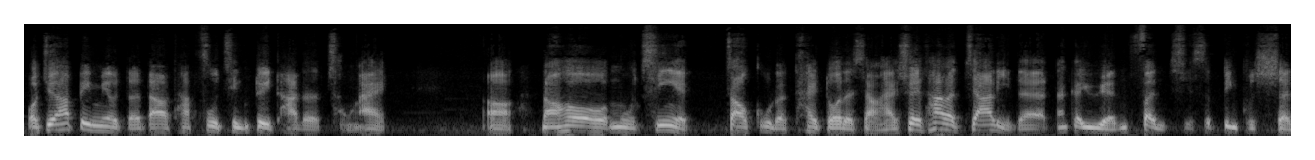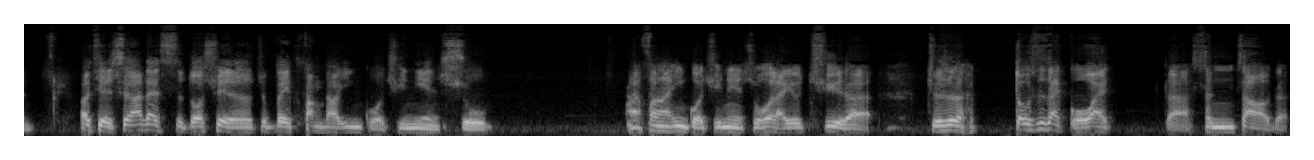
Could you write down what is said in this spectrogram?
我觉得他并没有得到他父亲对他的宠爱啊，然后母亲也照顾了太多的小孩，所以他的家里的那个缘分其实并不深。而且是他在十多岁的时候就被放到英国去念书。啊，放到英国去念书，后来又去了，就是都是在国外的深造的。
